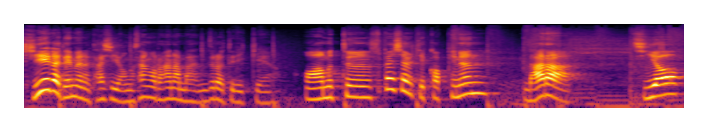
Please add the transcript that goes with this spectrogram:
기회가 되면 다시 영상으로 하나 만들어 드릴게요. 어, 아무튼 스페셜티 커피는 나라, 지역,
